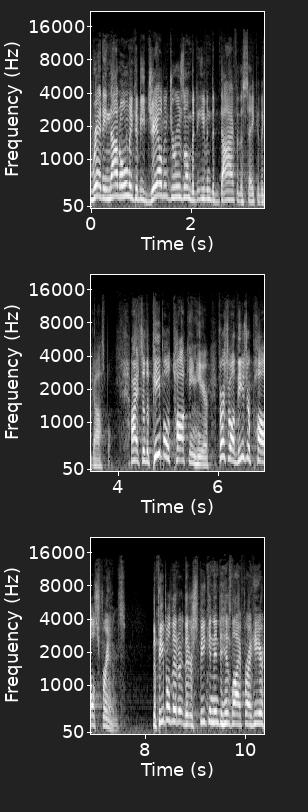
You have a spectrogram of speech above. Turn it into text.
ready not only to be jailed at Jerusalem, but even to die for the sake of the gospel. All right, so the people talking here, first of all, these are Paul's friends. The people that are, that are speaking into his life right here,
